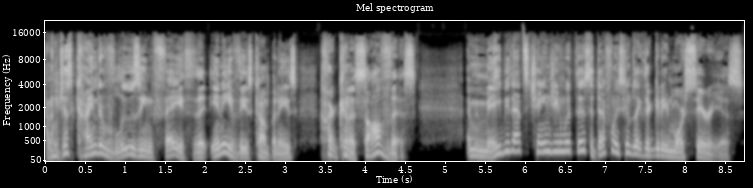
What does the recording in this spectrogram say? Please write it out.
And I'm just kind of losing faith that any of these companies are going to solve this. I mean, maybe that's changing with this. It definitely seems like they're getting more serious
